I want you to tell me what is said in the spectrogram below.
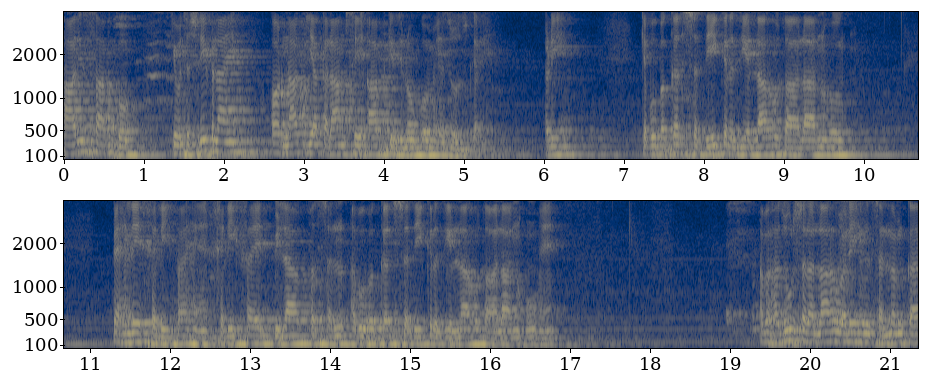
حارث صاحب کو کہ وہ تشریف لائیں اور نعت یا کلام سے آپ کے دلوں کو محظوظ کریں۔ بڑی کہ ابو بکر صدیق رضی اللہ تعالیٰ عنہ پہلے خلیفہ ہیں، خلیفہ بلا فصل ابو بکر صدیق رضی اللہ تعالیٰ عنہ ہیں۔ اب حضور صلی اللہ علیہ وسلم کا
